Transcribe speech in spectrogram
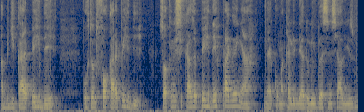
abdicar é perder, portanto focar é perder. Só que nesse caso é perder para ganhar, né? como aquela ideia do livro do essencialismo.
